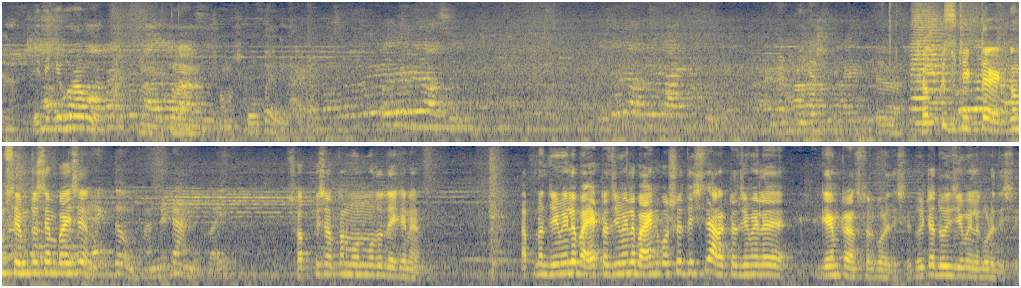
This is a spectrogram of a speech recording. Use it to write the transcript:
আচ্ছা এদিকে ঘোরাবো? সব কিছু ঠিকঠাক? একদম সেম টু সেম পাইছেন? একদম ভাই। সব কিছু আপনার মন মতো দেখে নেন। আপনার জিমেলে একটা জিমেলে বাইন বসে দিচ্ছি আর একটা জিমেলে গেম ট্রান্সফার করে দিচ্ছি দুইটা দুই জিমেলে করে দিচ্ছি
